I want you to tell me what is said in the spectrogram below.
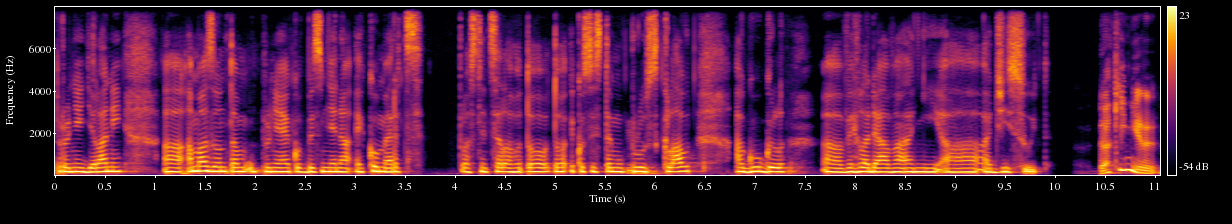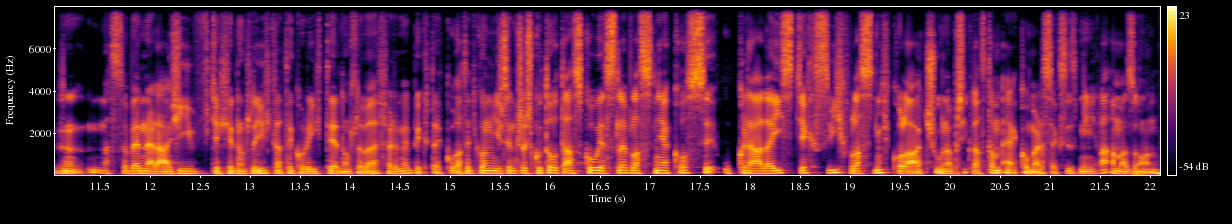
pro něj dělaný. Uh, Amazon tam úplně jakoby změna e-commerce vlastně celého toho, toho ekosystému plus hmm. cloud a Google uh, vyhledávání a, a G Suite. Do jaký míry na sebe naráží v těch jednotlivých kategoriích ty jednotlivé firmy Big Techu? A teď mířím trošku tou otázkou, jestli vlastně jako si ukrádají z těch svých vlastních koláčů, například v tom e-commerce, jak jsi zmínila Amazon,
